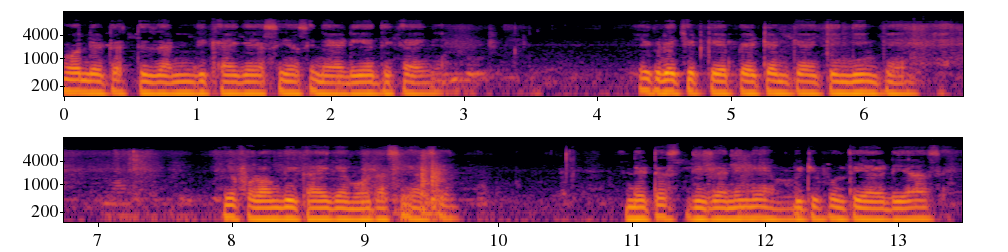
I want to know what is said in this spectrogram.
बहुत लेटेस्ट डिज़ाइनिंग दिखाए गए, हँसी हँसी नए आइडिया दिखाए गए। एक रेचिट के पैटर्न के किंगिंग के। ये फ्रॉक दिखाए गए, बहुत हँसी हँसी। लेटेस्ट डिज़ाइनिंग है ब्यूटीफुल थे आइडियाज़ है।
